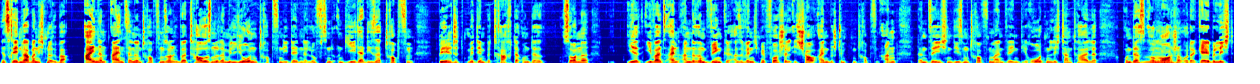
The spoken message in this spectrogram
jetzt reden wir aber nicht nur über einen einzelnen Tropfen, sondern über tausend oder Millionen Tropfen, die da in der Luft sind. Und jeder dieser Tropfen bildet mit dem Betrachter und der Sonne jeweils einen anderen Winkel. Also wenn ich mir vorstelle, ich schaue einen bestimmten Tropfen an, dann sehe ich in diesem Tropfen meinetwegen die roten Lichtanteile und das mhm. orange oder gelbe Licht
